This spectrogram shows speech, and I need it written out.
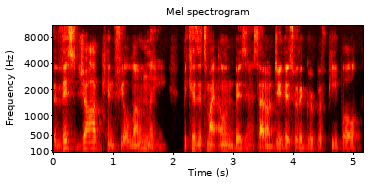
this job can feel lonely because it's my own business. I don't do this with a group of people.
